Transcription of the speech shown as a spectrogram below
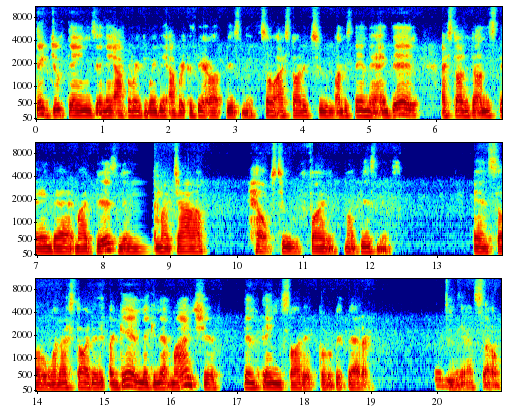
they do things and they operate the way they operate because they're a business. So I started to understand that. And then I started to understand that my business and my job helps to fund my business. And so when I started again making that mind shift, then things started a little bit better. Mm-hmm. Yeah, so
